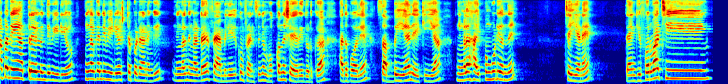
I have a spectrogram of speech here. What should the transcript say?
അപ്പോൾ അതേ അത്രയേ ഉള്ളൂ എന്റെ വീഡിയോ. നിങ്ങൾക്ക് എന്റെ വീഡിയോ ഇഷ്ടപ്പെടുകയാണെങ്കിൽ നിങ്ങൾ നിങ്ങളുടെ ഫാമിലിയിലേക്കും ഫ്രണ്ട്സിനും ഒക്കെ ഒന്ന് ഷെയർ ചെയ്ത് കൊടുക്കുക. അതുപോലെ സബ് ചെയ്യുക ലൈക്ക് ചെയ്യുക. നിങ്ങൾ ഹൈപ്പും കൂടി ഒന്ന് ചെയ്യണേ. താങ്ക് ഫോർ വാച്ചിങ്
